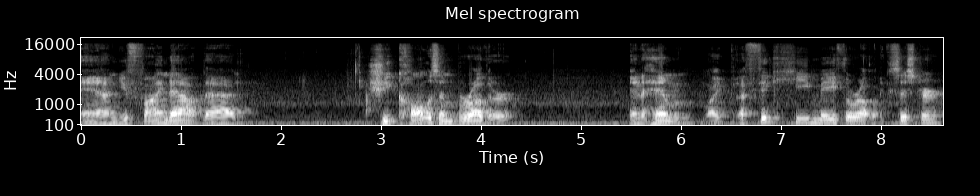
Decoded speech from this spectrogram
and you find out that she calls him brother, and him like I think he may throw out like sister,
